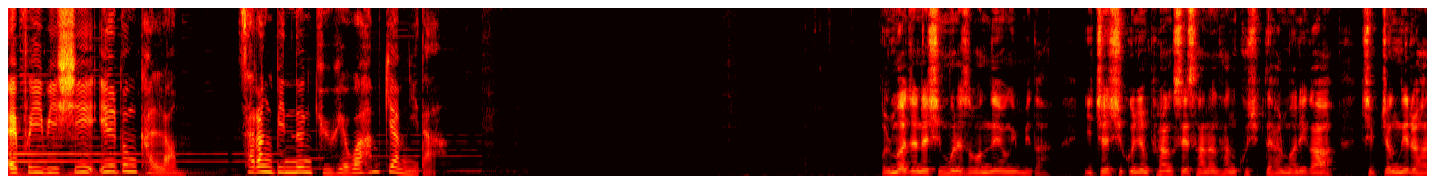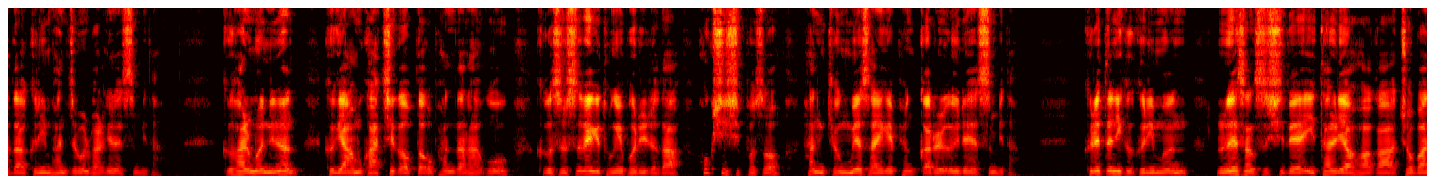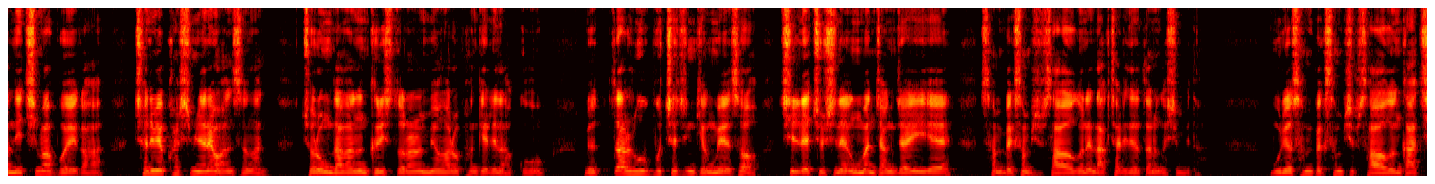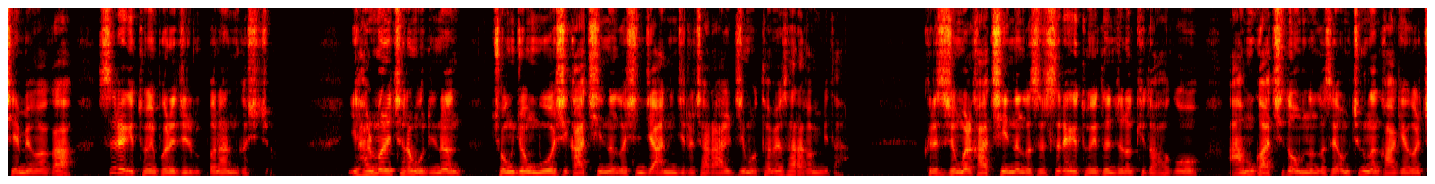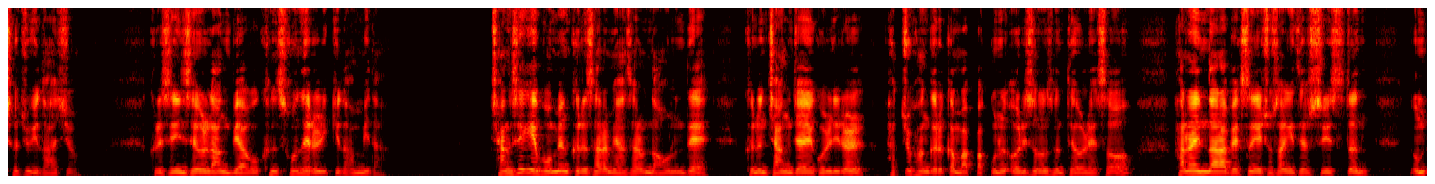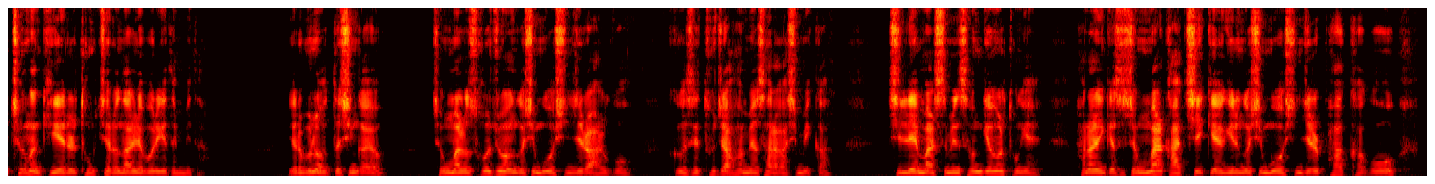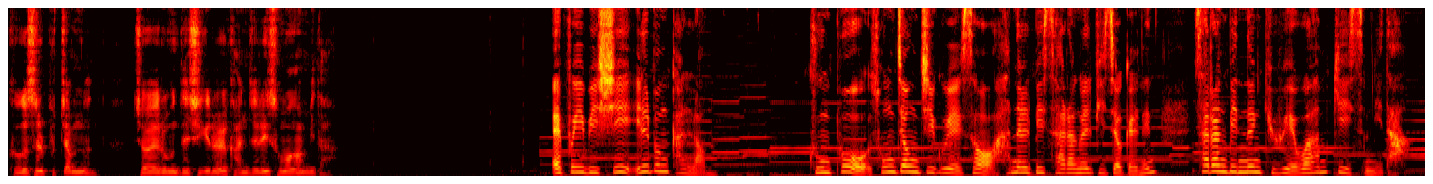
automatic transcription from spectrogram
FEBC 1분 칼럼 사랑 빛는 교회와 함께합니다. 얼마 전에 신문에서 본 내용입니다. 2019년 프랑스에 사는 한 90대 할머니가 집 정리를 하다 그림 한 점을 발견했습니다. 그 할머니는 그게 아무 가치가 없다고 판단하고 그것을 쓰레기통에 버리려다 혹시 싶어서 한 경매사에게 평가를 의뢰했습니다. 그랬더니 그 그림은 르네상스 시대 이탈리아 화가 조반니 치마보에가 1280년에 완성한 조롱당하는 그리스도라는 명화로 판결이 났고 몇 달 후 붙여진 경매에서 칠레 출신의 억만장자에 의해 334억 원에 낙찰이 되었다는 것입니다. 무려 334억 원 가치의 명화가 쓰레기통에 버려질 뻔한 것이죠. 이 할머니처럼 우리는 종종 무엇이 가치 있는 것인지 아닌지를 잘 알지 못하며 살아갑니다. 그래서 정말 가치 있는 것을 쓰레기통에 던져넣기도 하고 아무 가치도 없는 것에 엄청난 가격을 쳐주기도 하죠. 그래서 인생을 낭비하고 큰 손해를 입기도 합니다. 창세기에 보면 그런 사람이 한 사람 나오는데 그는 장자의 권리를 팥죽 한 그릇과 맞바꾸는 어리석은 선택을 해서 하나님 나라 백성의 조상이 될 수 있었던 엄청난 기회를 통째로 날려버리게 됩니다. 여러분은 어떠신가요? 정말로 소중한 것이 무엇인지를 알고 그것에 투자하며 살아가십니까? 진리의 말씀인 성경을 통해 하나님께서 정말 가치 있게 여기는 것이 무엇인지를 파악하고 그것을 붙잡는 저 여러분 되시기를 간절히 소망합니다. FEBC 1분 칼럼 군포 송정지구에서 하늘빛 사랑을 빚어가는 사랑 빛는 교회와 함께 있습니다.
